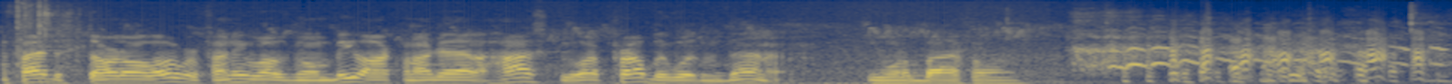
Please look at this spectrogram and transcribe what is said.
If I had to start all over, if I knew what I was going to be like when I got out of high school, I probably wouldn't have done it. You want to buy a farm?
